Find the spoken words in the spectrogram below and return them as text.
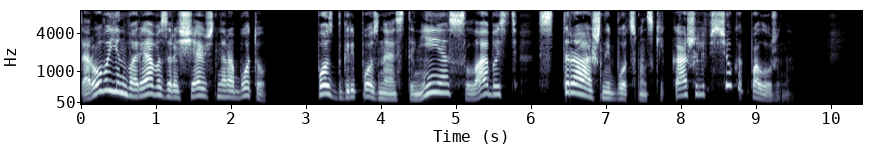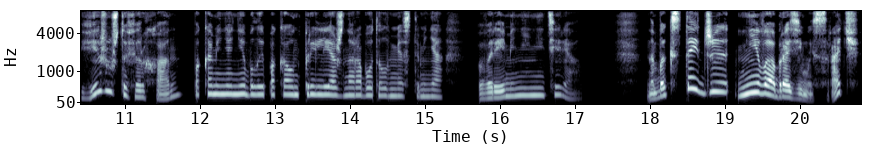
2 января возвращаюсь на работу. Постгриппозная астения, слабость, страшный боцманский кашель — все как положено. Вижу, что Ферхан, пока меня не было и пока он прилежно работал вместо меня, времени не терял. На бэкстейдже невообразимый срач,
